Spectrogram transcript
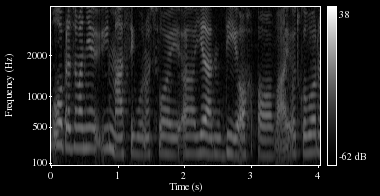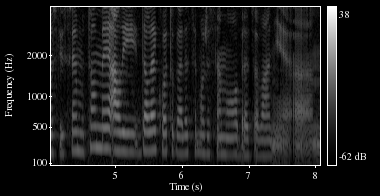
U obrazovanje ima sigurno svoj uh, jedan dio ovaj, odgovornosti u svemu tome, ali daleko od toga da se može samo obrazovanje um,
